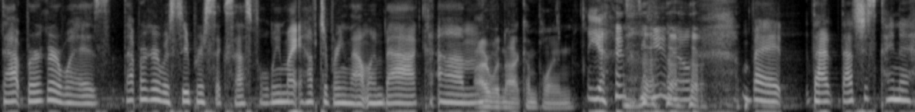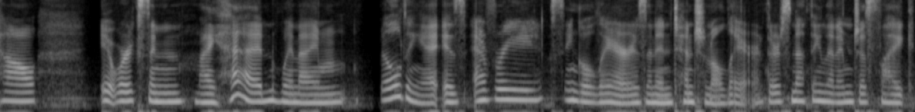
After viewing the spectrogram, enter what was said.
that burger was that burger was super successful. We might have to bring that one back um, I would not complain. yes you know. But that that's just kind of how it works in my head when i'm building it is every single layer is an intentional layer. There's nothing that i'm just like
